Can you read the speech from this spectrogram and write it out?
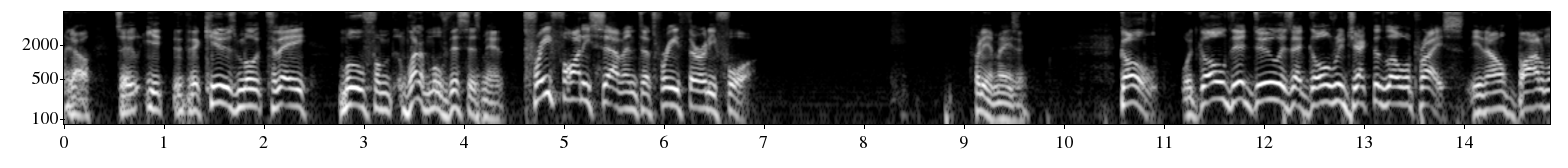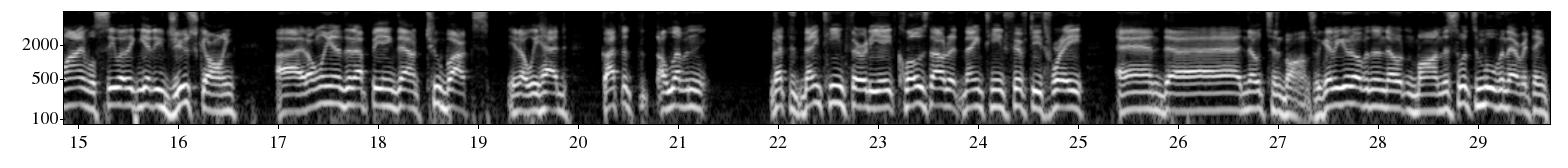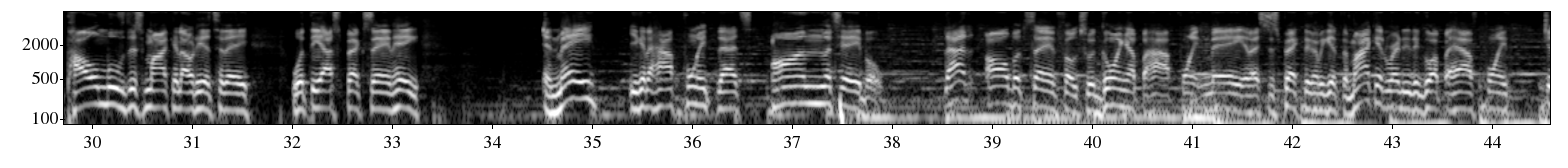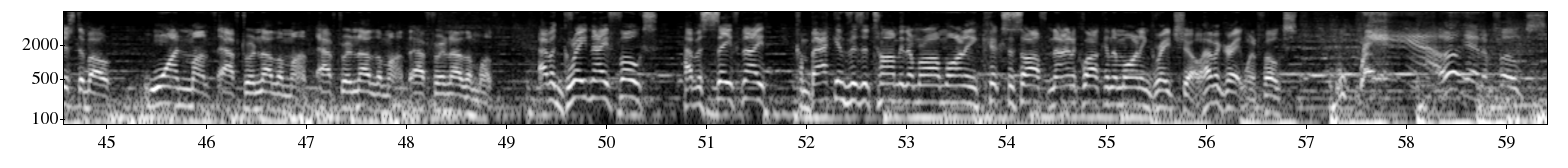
You know, so you, the Qs move today. Move from what a move this is, man. 347 to 334. Pretty amazing. Gold. What gold did do is that gold rejected lower price. You know, bottom line, we'll see whether they can get any juice going. Uh, it only ended up being down two bucks. You know, we had got the 11, got the 1938, closed out at 1953 and uh, notes and bonds. We got to get over the note and bond. This is what's moving everything. Powell moved this market out here today with the aspect saying, hey, in May, you get a half point that's on the table. That all but saying, folks, we're going up a half point in May, and I suspect they're going to get the market ready to go up a half point just about one month after another month, after another month, after another month. Have a great night, folks. Have a safe night. Come back and visit Tommy tomorrow morning. Kicks us off 9 o'clock in the morning. Great show. Have a great one, folks. Look at them, folks.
